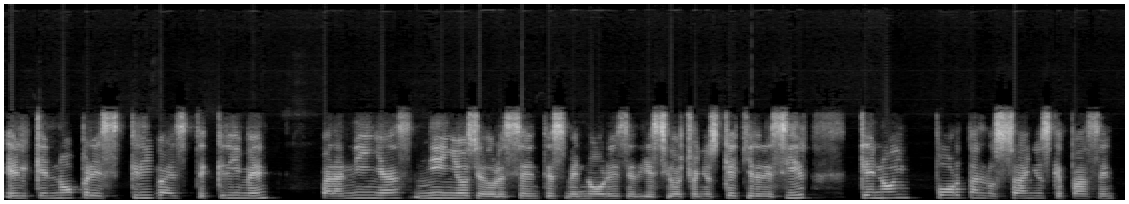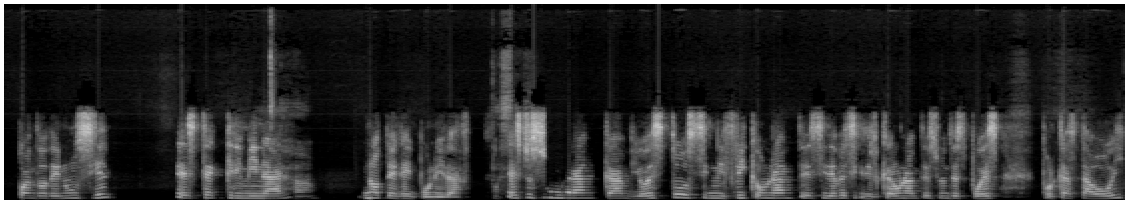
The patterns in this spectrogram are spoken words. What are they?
el que no prescriba este crimen para niñas, niños y adolescentes menores de 18 años. ¿Qué quiere decir? Que no importan los años que pasen cuando denuncien, este criminal no tenga impunidad. Pues Esto es un gran cambio. Esto significa un antes y debe significar un antes y un después, porque hasta hoy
